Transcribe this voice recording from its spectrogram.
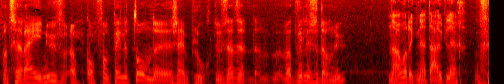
Want ze rijden nu op kop van peloton, zijn ploeg. Dus dat, dat, wat willen ze dan nu? Nou, wat ik net uitleg.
